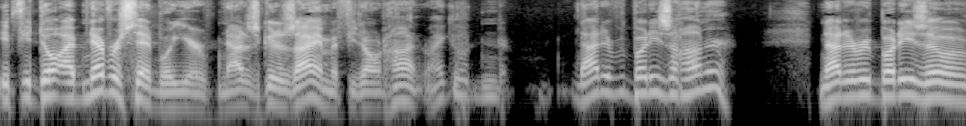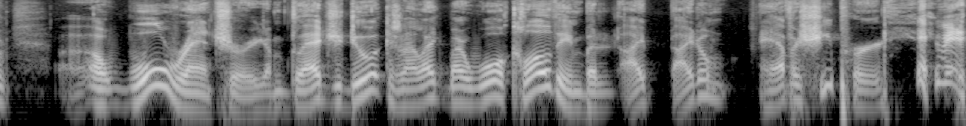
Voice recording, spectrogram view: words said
If you don't, I've never said, well, you're not as good as I am if you don't hunt. I go, not everybody's a hunter. Not everybody's a, a wool rancher. I'm glad you do it because I like my wool clothing, but I, I don't have a sheep herd. I mean,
